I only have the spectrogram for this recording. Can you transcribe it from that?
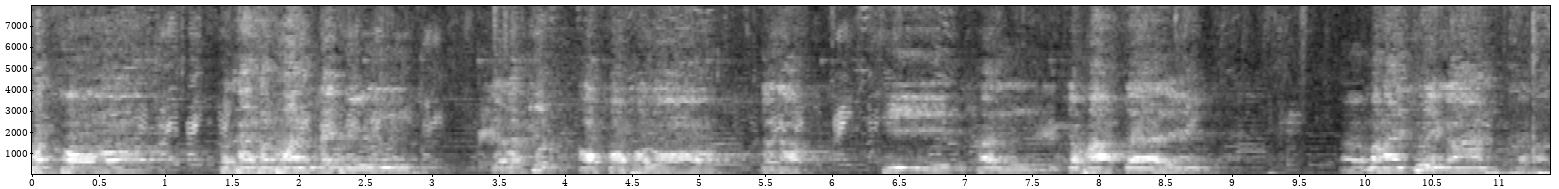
ครับขอประชาสัมพันธ์ไปถึงนะครับชุดออกปพลนะครับ ที่ท่านเจ้าภาพได้มาให้ช่วยงานนะครับ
